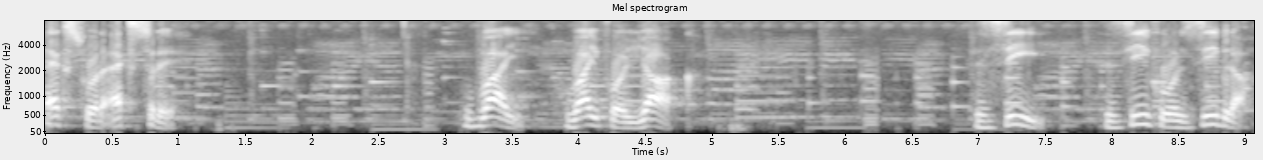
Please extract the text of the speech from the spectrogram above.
X for X-ray. Y. Y for yak. Z. Z for zebra.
